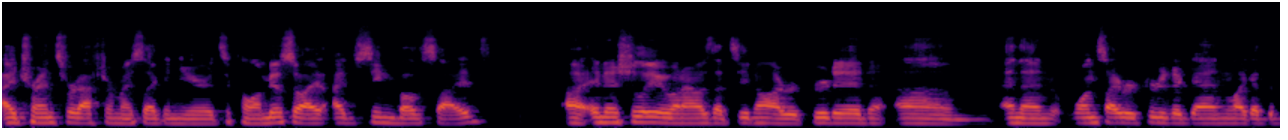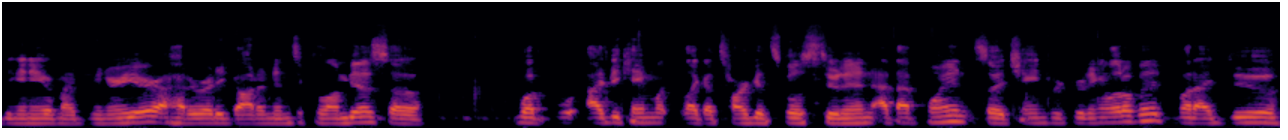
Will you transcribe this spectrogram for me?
I transferred after my second year to Columbia, so I, have seen both sides. Uh, initially, when I was at Seton I recruited, um, and then once I recruited again, like at the beginning of my junior year, I had already gotten into Columbia, so what I became like a target school student at that point. So it changed recruiting a little bit, but I do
